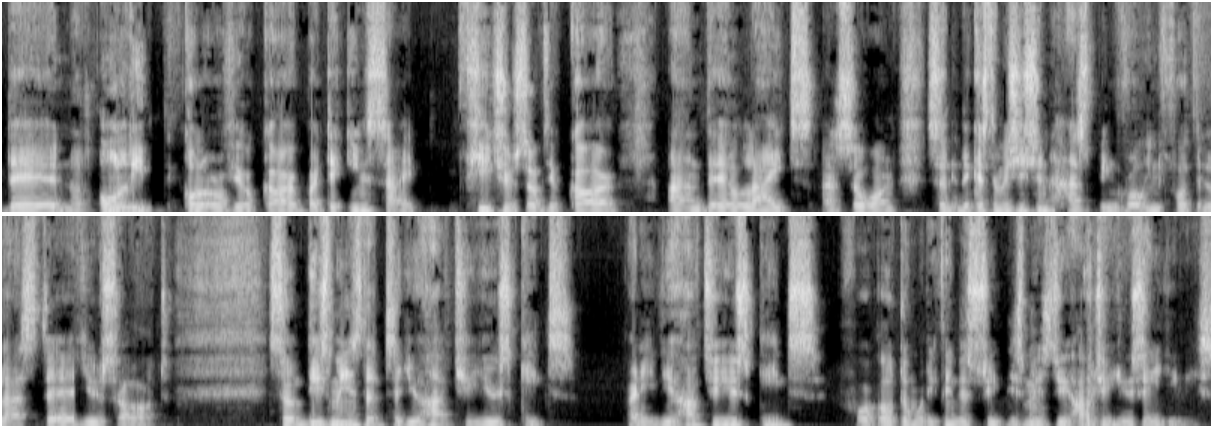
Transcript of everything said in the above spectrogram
the, not only the color of your car, but the inside features of your car and the lights and so on. So the customization has been growing for the last uh, years a lot. So this means that you have to use kits. And if you have to use kits, for automotive industry, this means you have to use AGVs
